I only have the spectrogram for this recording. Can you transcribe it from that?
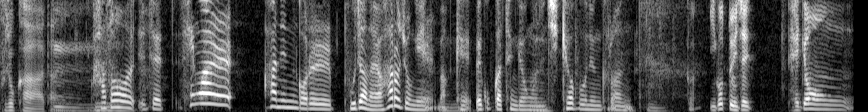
부족하다. 음. 가서 이제 생활 하는 거를 보잖아요. 하루 종일 막 이렇게 외국 같은 경우는 지켜보는 그런 그러니까 이것도 이제 배경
